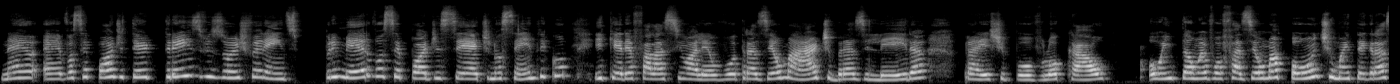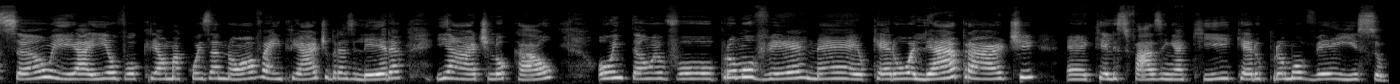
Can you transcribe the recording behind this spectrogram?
né? É, você pode ter três visões diferentes Primeiro, você pode ser etnocêntrico e querer falar assim: olha, eu vou trazer uma arte brasileira para este povo local, ou então eu vou fazer uma ponte, uma integração, e aí eu vou criar uma coisa nova entre a arte brasileira e a arte local, ou então eu vou promover, né? Eu quero olhar para a arte é, que eles fazem aqui, quero promover isso.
